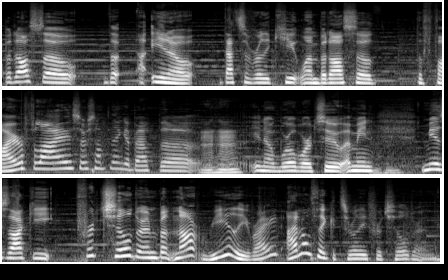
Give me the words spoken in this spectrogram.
But also the, uh, you know, that's a really cute one. But also the Fireflies or something about the, Mhm. you know, World War II. I mean, Miyazaki for children, but not really, right? I don't think it's really for children.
